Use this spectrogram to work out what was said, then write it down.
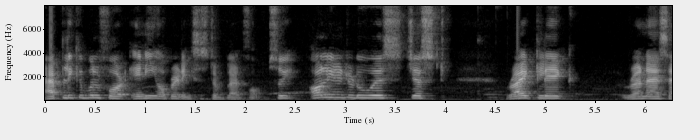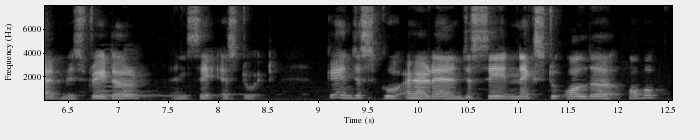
applicable for any operating system platform. So all you need to do is just right click, run as administrator and say yes to it. Okay, and just go ahead and just say next to all the pop-up,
